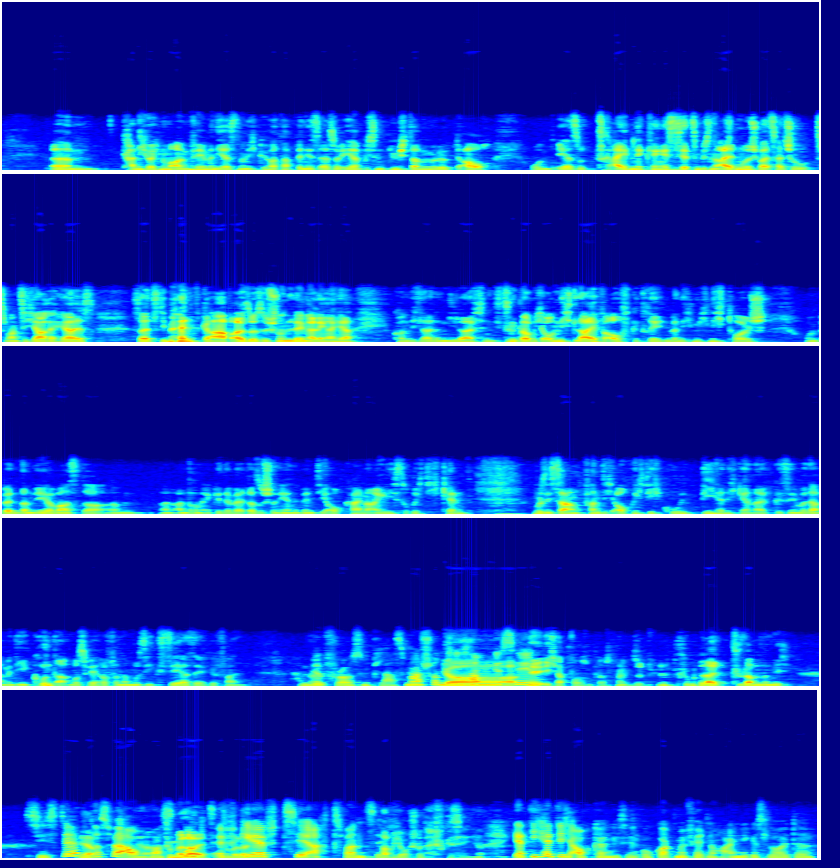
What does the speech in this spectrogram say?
Ähm, kann ich euch nur mal empfehlen, wenn ihr es noch nicht gehört habt, wenn ihr es also eher ein bisschen düster mögt auch und eher so treibende Klänge. Es ist jetzt ein bisschen altmodisch, weil es halt schon 20 Jahre her ist, seit es die Band gab. Also es ist schon länger, länger her. Konnte ich leider nie live sehen. Die sind, glaube ich, auch nicht live aufgetreten, wenn ich mich nicht täusche. Und wenn, dann eher war es da ähm, an anderen Ecke der Welt. Also schon eher eine Band, die auch keiner eigentlich so richtig kennt. Muss ich sagen, fand ich auch richtig cool. Die hätte ich gerne live gesehen, weil da hat mir die Grundatmosphäre von der Musik sehr, sehr gefallen. Haben Ja. wir Frozen Plasma schon zusammen gesehen? nee, ich habe Frozen Plasma gesehen. Tut mir leid, zusammen noch nicht. Siehst du? Ja. Das wäre auch Ja, was. tut mir Und leid. FGFC 820. Habe ich auch schon live gesehen, ja. Ja, die hätte ich auch gern gesehen. Oh Gott, mir fehlt noch einiges, Leute.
